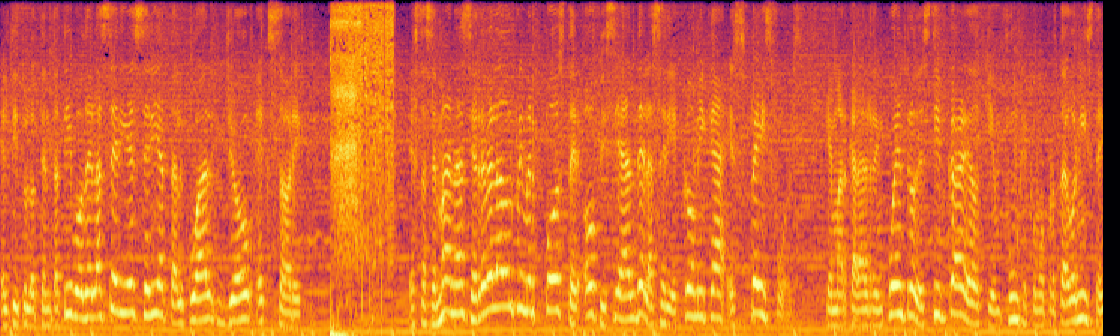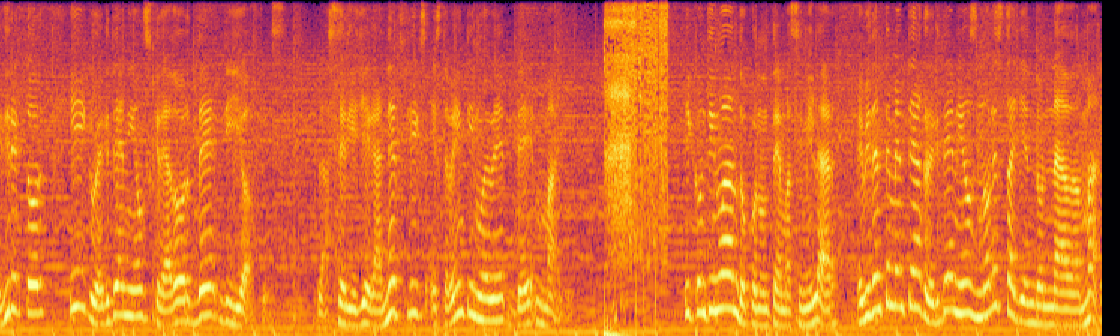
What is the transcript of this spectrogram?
El título tentativo de la serie sería tal cual Joe Exotic. Esta semana se ha revelado el primer póster oficial de la serie cómica Space Force, que marcará el reencuentro de Steve Carell, quien funge como protagonista y director, y Greg Daniels, creador de The Office. La serie llega a Netflix este 29 de mayo. Y continuando con un tema similar, evidentemente a Greg Daniels no le está yendo nada mal,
